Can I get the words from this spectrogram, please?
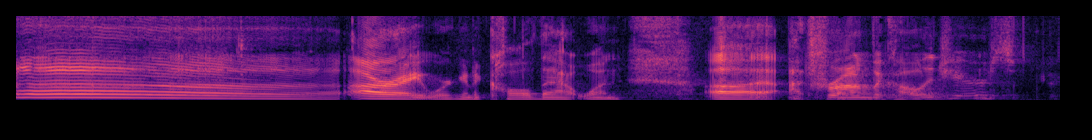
Ah, all right, we're going to call that one. Uh, Tron the college years?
